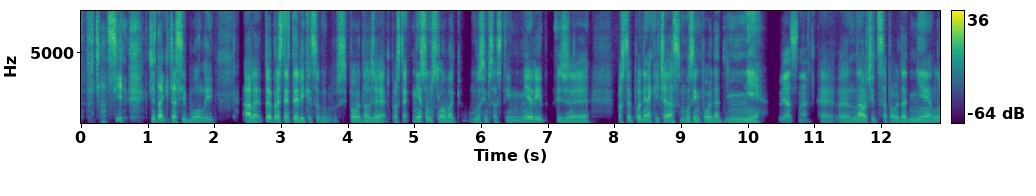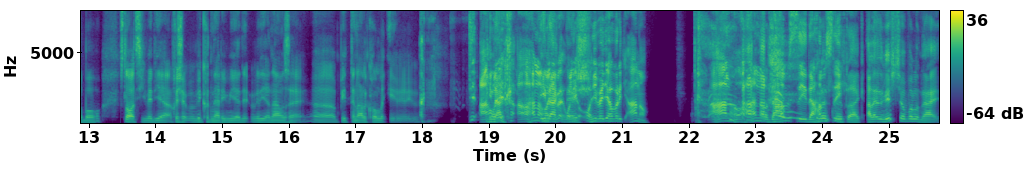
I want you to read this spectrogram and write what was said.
tie časy, že také časy boli. Ale to je presne vtedy, keď som si povedal, že proste nie som Slovak, musím sa s tým mieriť, že proste po nejaký čas musím povedať nie Jasné. He, e, naučiť sa povedať nie, lebo Slováci vedia, akože východnári vedia, naozaj uh, piť ten alkohol áno, inak, áno inak oni, než... oni vedia hovoriť áno. Áno, áno, dám si, dám Presne si. tak, ale vieš, čo bolo naj,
